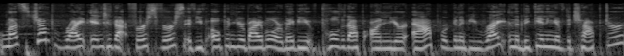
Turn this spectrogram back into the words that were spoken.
Let's jump right into that first verse. If you've opened your Bible or maybe you've pulled it up on your app, we're going to be right in the beginning of the chapter.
